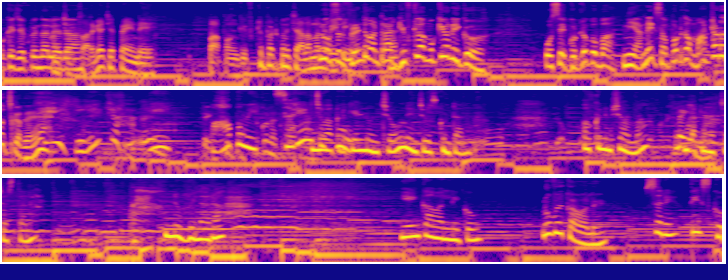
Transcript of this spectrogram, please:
ఓకే చెప్పిందా లేదా? త్వరగా చెప్పేయండి. పాపం గిఫ్ట్ పట్టుకుని చాలా మంది నువ్వు అసలు waiting. ఫ్రెండ్ అంటారా గిఫ్ట్లో ముఖ్యం నీకు. ఓసే గుడ్లు గుబ్బా నీ అన్నయ్యకి సపోర్ట్గా మాట్లాడొచ్చు కదే. పాపమే సరే నువ్వు అక్కడికి వెళ్ళి నుంచో నేను చూసుకుంటాను. ఒక్క నిమిషం అమ్మా. వెళ్ళప్పుడు వచ్చేస్తాను నువ్వు విలారా ఏం కావాలి నీకు? నువ్వే కావాలి. సరే తీసుకో.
